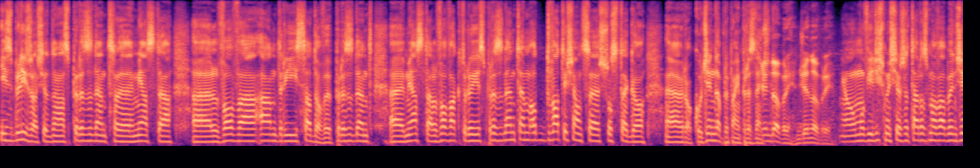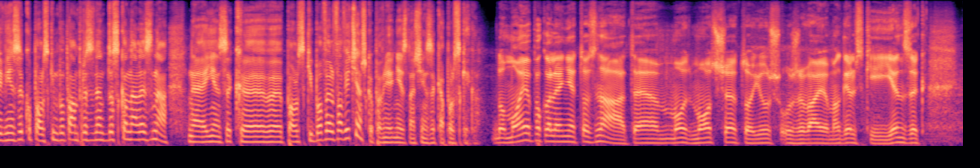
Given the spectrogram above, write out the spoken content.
I zbliża się do nas prezydent e, miasta e, Lwowa, Andrii Sadowy. Prezydent e, miasta Lwowa, który jest prezydentem od 2006 roku. Dzień dobry, panie prezydencie. Dzień dobry, dzień dobry. Umówiliśmy się, że ta rozmowa będzie w języku polskim, bo pan prezydent doskonale zna język polski, bo w Lwowie ciężko pewnie nie znać języka polskiego. No moje pokolenie to zna, te młodsze to już używają angielski język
